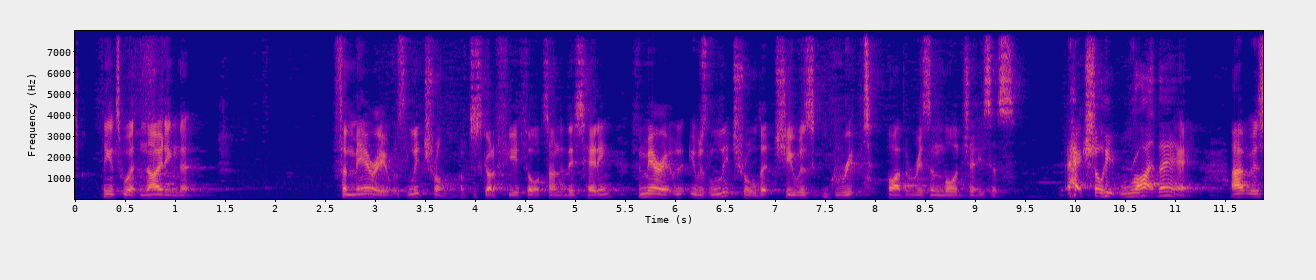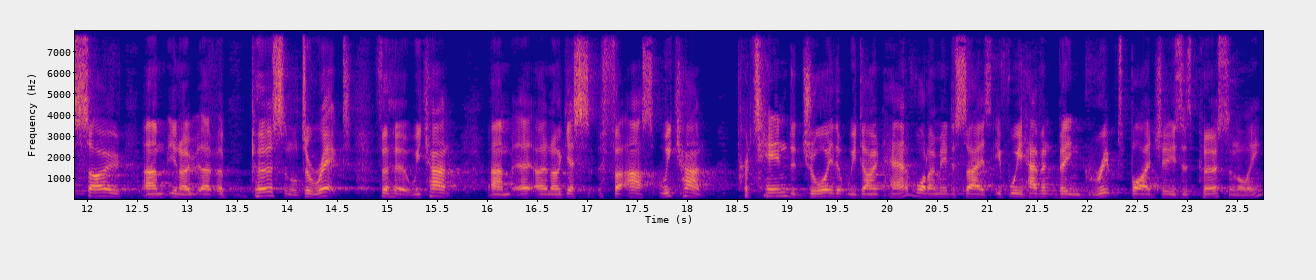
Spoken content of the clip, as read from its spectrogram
I think it's worth noting that for Mary, it was literal. I've just got a few thoughts under this heading. For Mary, it was literal that she was gripped by the risen Lord Jesus. Actually, right there. Uh, it was so, um, you know, uh, personal, direct for her. We can't, um, and I guess for us, we can't pretend a joy that we don't have. What I mean to say is, if we haven't been gripped by Jesus personally,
